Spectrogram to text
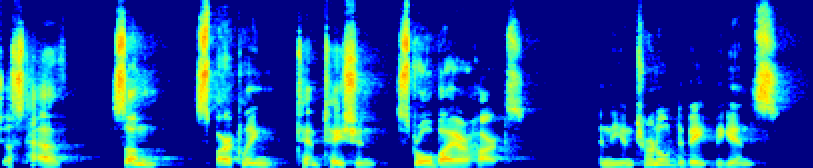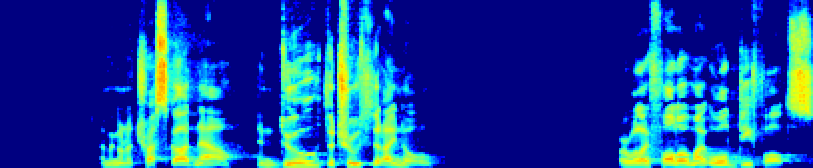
just have some sparkling temptation stroll by our hearts, and the internal debate begins. Am I going to trust God now and do the truth that I know? Or will I follow my old defaults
